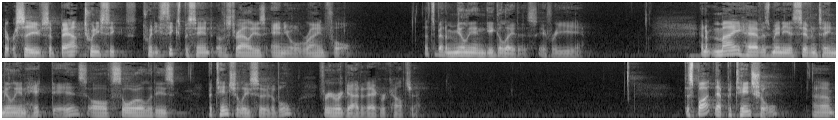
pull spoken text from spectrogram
It receives about 26, 26% of Australia's annual rainfall. That's about a million gigalitres every year. And it may have as many as 17 million hectares of soil that is potentially suitable for irrigated agriculture. Despite that potential, um,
